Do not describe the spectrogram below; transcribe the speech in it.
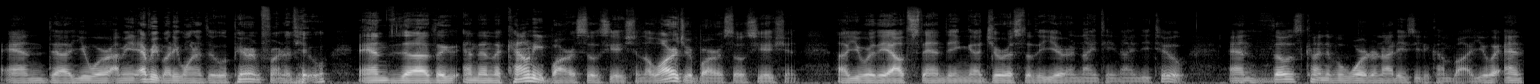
and uh, you were. I mean, everybody wanted to appear in front of you. And uh, the and then the county bar association, the larger bar association, uh, you were the outstanding uh, jurist of the year in 1992. And those kind of awards are not easy to come by. You and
